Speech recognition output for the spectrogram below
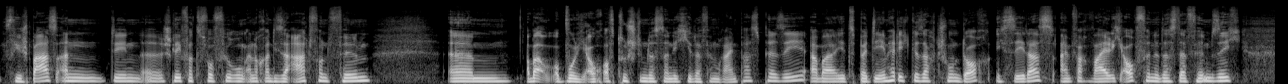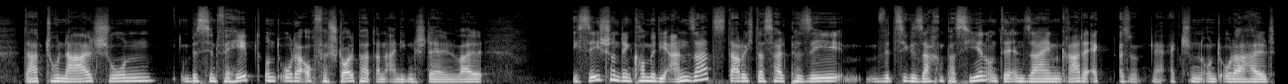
viel Spaß an den äh, Schläferz-Vorführungen, auch an dieser Art von Film. Ähm, aber obwohl ich auch oft zustimme, dass da nicht jeder Film reinpasst per se. Aber jetzt bei dem hätte ich gesagt, schon doch, ich sehe das, einfach weil ich auch finde, dass der Film sich da tonal schon ein bisschen verhebt und oder auch verstolpert an einigen Stellen, weil ich sehe schon den Comedy-Ansatz, dadurch, dass halt per se witzige Sachen passieren und der in seinen gerade, also ja, Action und oder halt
